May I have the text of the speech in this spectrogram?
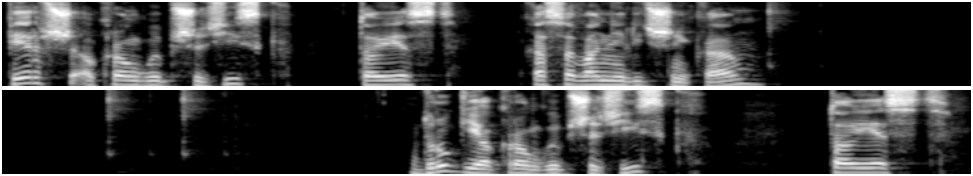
Pierwszy okrągły przycisk to jest kasowanie licznika. Drugi okrągły przycisk to jest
